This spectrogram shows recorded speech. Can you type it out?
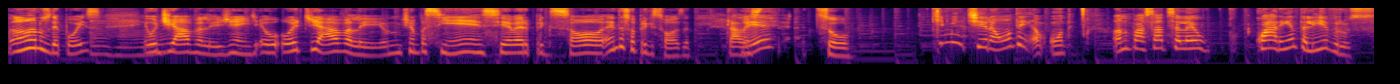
anos depois. Uhum. Eu odiava ler, gente. Eu odiava ler. Eu não tinha paciência, eu era preguiçosa. Ainda sou preguiçosa. Pra ler? Sou. Que mentira! Ontem, ontem. Ano passado você leu 40 livros.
